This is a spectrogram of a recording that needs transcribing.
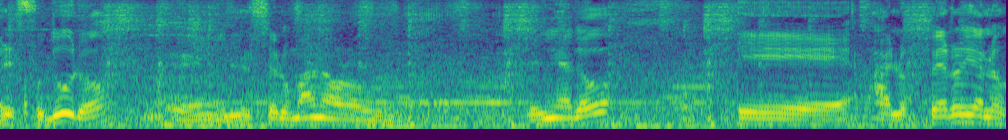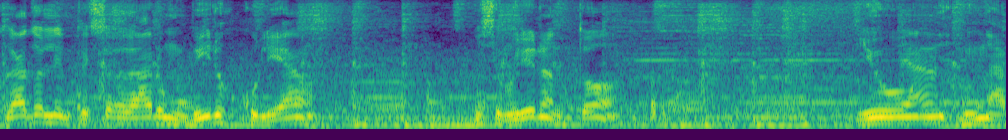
el futuro, eh, el ser humano tenía todo, eh, a los perros y a los gatos le empezó a dar un virus culiado. Y se murieron todos. Y hubo un- una,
